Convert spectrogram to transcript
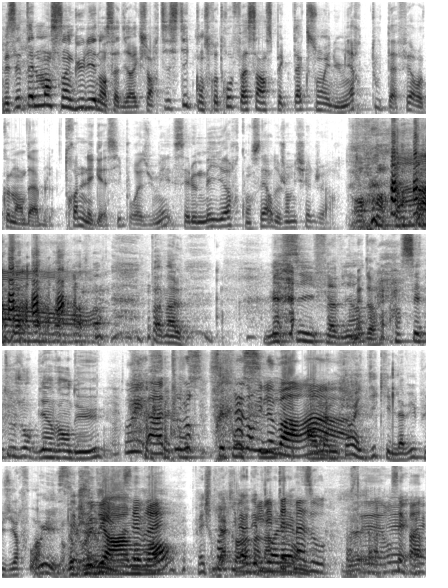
Mais c'est- tellement singulier dans sa direction artistique qu'on se retrouve face à un spectacle son et lumière tout à fait recommandable. Tron Legacy, pour résumer, c'est le meilleur concert de Jean-Michel Jarre. Ah. Pas mal. Merci Flavien. C'est toujours bien vendu. Oui, ah, toujours très envie de le voir. En hein. même temps, il dit qu'il l'a vu plusieurs fois. Oui, Donc c'est je veux vrai. dire, à un moment, Mais je crois qu'il a des. Il est peut-être maso. On sait pas.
